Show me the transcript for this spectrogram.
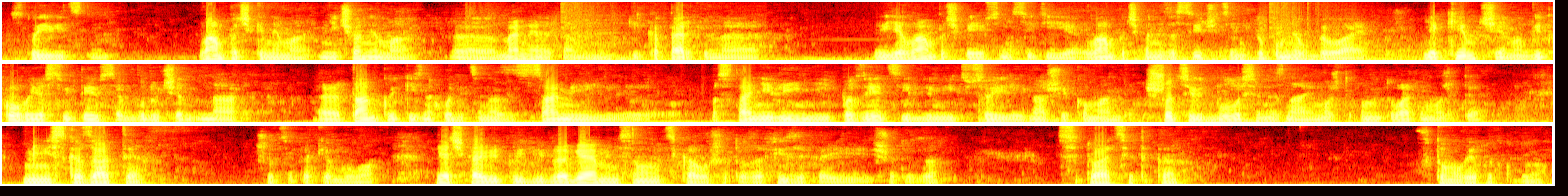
з тої відстані. Лампочки нема, нічого нема. Е, в мене там кілька перків на. Є лампочка, і все на світі є. Лампочка не засвічується, він тупо мене вбиває. Яким чином, від кого я світився, будучи на е, танку, який знаходиться на самій останній лінії позиції блін, всієї нашої команди. Що це відбулося, не знаю. Можете коментувати, можете мені сказати, що це таке було. Я чекаю відповідь від ВГ, мені самому цікаво, що то за фізика і що то за ситуація така в тому випадку була.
